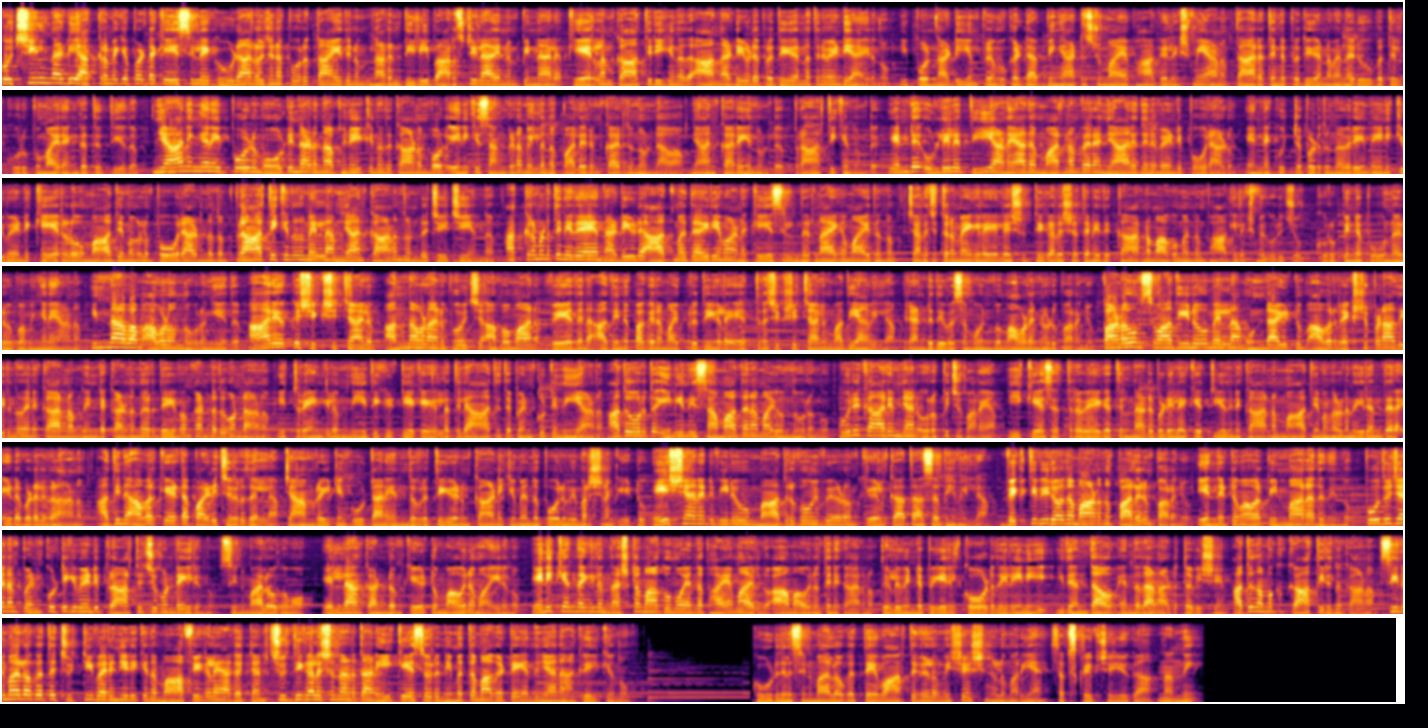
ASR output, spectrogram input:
കൊച്ചിയിൽ നടി ആക്രമിക്കപ്പെട്ട കേസിലെ ഗൂഢാലോചന പുറത്തായതിനും നടൻ ദിലീപ് അറസ്റ്റിലായതിനും പിന്നാലെ കേരളം കാത്തിരിക്കുന്നത് ആ നടിയുടെ പ്രതികരണത്തിന് വേണ്ടിയായിരുന്നു. ഇപ്പോൾ നടിയും പ്രമുഖ ഡബ്ബിംഗ് ആർട്ടിസ്റ്റുമായ ഭാഗ്യലക്ഷ്മിയാണ് താരത്തിന്റെ പ്രതികരണം എന്ന രൂപത്തിൽ കുറിപ്പുമായി രംഗത്തെത്തിയത്. ഞാൻ ഇങ്ങനെ ഇപ്പോഴും ഓടി നടന്ന് അഭിനയിക്കുന്നത് കാണുമ്പോൾ എനിക്ക് സങ്കടമില്ലെന്ന് പലരും കരുതുന്നുണ്ടാവാം. ഞാൻ കരയുന്നുണ്ട് പ്രാർത്ഥിക്കുന്നുണ്ട്. എന്റെ ഉള്ളിലെ തീ അണയാതെ മരണം വരെ ഞാൻ ഇതിനു വേണ്ടി പോരാടും. എന്നെ കുറ്റപ്പെടുത്തുന്നവരെയും എനിക്ക് വേണ്ടി കേരളവും മാധ്യമങ്ങളും പോരാടുന്നതും പ്രാർത്ഥിക്കുന്നതുമെല്ലാം ഞാൻ കാണുന്നുണ്ട് ചേച്ചി എന്ന്. ആക്രമണത്തിനിരയായ നടിയുടെ ആത്മധൈര്യമാണ് കേസിൽ നിർണായകമായതെന്നും ചലച്ചിത്ര മേഖലയിലെ ശുദ്ധികലശത്തിന് ഇത് കാരണമാകുമെന്നും ഭാഗ്യലക്ഷ്മി കുറിച്ചു. കുറിപ്പിന്റെ പൂർണരൂപം ഇങ്ങനെയാണ്. ഇന്നാവാം അവൾ ഒന്ന് ഉറങ്ങിയത്. ആരെയൊക്കെ ശിക്ഷിച്ചാലും അന്ന് അവൾ അനുഭവിച്ച അപമാനം വേദന അതിനു പകരമായി പ്രതികളെ എത്ര ശിക്ഷിച്ചാലും മതിയാവില്ല. രണ്ടു ദിവസം മുൻപും അവൾ എന്നോട് പറഞ്ഞു പണവും സ്വാധീനവും എല്ലാം ഉണ്ടായിട്ടും അവർ രക്ഷപ്പെടാതിരുന്നതിന് കാരണം നിന്റെ കണ്ണുനീർ ദൈവം കണ്ടതുകൊണ്ടാണ്. ഇത്രയെങ്കിലും നീതി കിട്ടിയ കേരളത്തിലെ ആദ്യത്തെ പെൺകുട്ടി നീയാണ്. അതോർത്ത് ഇനി നീ സമാധാനമായി ഒന്ന് ഉറങ്ങും ഒരു കാര്യം ഞാൻ ഉറപ്പിച്ചു പറയാം. ഈ കേസ് എത്ര വേഗത്തിൽ നടപടിയിലേക്ക് എത്തിയതിന് കാരണം മാധ്യമങ്ങളുടെ നിരന്തര ഇടപെടലുകളാണ്. അതിന് അവർ കേട്ട പഴി ചെറുതല്ല. സ്റ്റാമ്പ് റേറ്റിംഗ് കൂട്ടാൻ എന്ത് വൃത്തികേടും കാണിക്കുമെന്ന് പോലും വിമർശനം കേട്ടു. ഏഷ്യാനെറ്റ് വിനവും മാതൃഭൂമി വീണവും കേൾക്കാത്ത അസഭ്യമില്ല. വ്യക്തിവിരോധമാണെന്ന് പലരും പറഞ്ഞു. എന്നിട്ടും അവർ പിന്മാറാതെ നിന്നു. പൊതുജനം പെൺകുട്ടിക്ക് വേണ്ടി പ്രാർത്ഥിച്ചുകൊണ്ടേയിരുന്നു. സിനിമാ ലോകമോ? എല്ലാം കണ്ടും കേട്ടും മൗനമായിരുന്നു. എനിക്കെന്തെങ്കിലും നഷ്ടമാകുമോ എന്ന ഭയമായിരുന്നു ആ മൗനത്തിന് കാരണം. തെളിവിന്റെ പേരിൽ കോടതിയിൽ ഇനി ഇതെന്താവും എന്നതാണ് അടുത്ത വിഷയം. അത് നമുക്ക് കാത്തിരുന്നു കാണാം. സിനിമാ ലോകത്തെ ചുറ്റി വരിഞ്ഞിരിക്കുന്ന മാഫിയകളെ അകറ്റാൻ ശുദ്ധികലശം നടത്താൻ ഈ കേസ് ഒരു നിമിത്തമാകട്ടെ എന്ന് ഞാൻ ആഗ്രഹിക്കുന്നു. കൂടുതൽ സിനിമാ ലോകത്തെ വാർത്തകളും വിശേഷങ്ങളും അറിയാൻ സബ്സ്ക്രൈബ് ചെയ്യുക. നന്ദി.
